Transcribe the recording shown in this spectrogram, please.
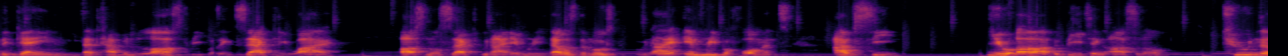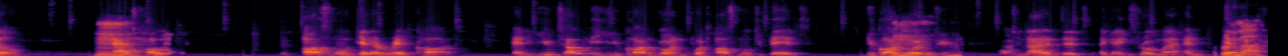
the game that happened last week was exactly why Arsenal sacked Unai Emery. That was the most Unai Emery performance I've seen. You are beating Arsenal 2 0 mm. at home. Arsenal get a red card and you tell me you can't go and put Arsenal to bed. You can't mm. go and do what United did against Roma and Roma.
